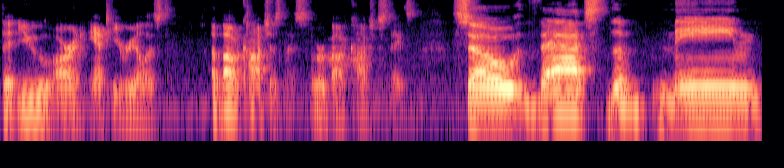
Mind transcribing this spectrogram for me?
that you are an anti-realist about consciousness or about conscious states. So that's the main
